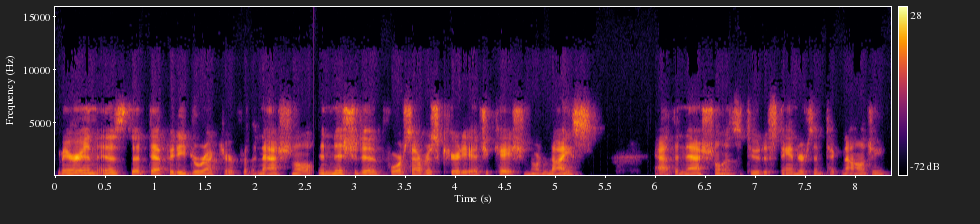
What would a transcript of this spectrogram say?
Marian is the Deputy Director for the National Initiative for Cybersecurity Education, or NICE, at the National Institute of Standards and Technology.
